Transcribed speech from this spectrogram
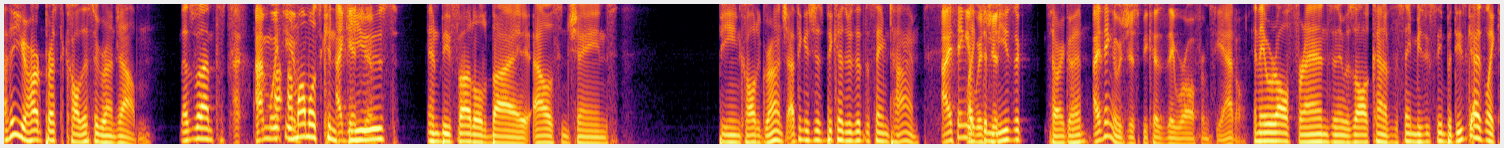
I think you're hard pressed to call this a grunge album. That's what I'm I, I'm with you. I'm almost I get you. confused and befuddled by Alice in Chains being called grunge. I think it's just because it was at the same time. I think like it was the just. music sorry, go ahead. I think it was just because they were all from Seattle. and they were all friends and it was all kind of the same music scene but these guys like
